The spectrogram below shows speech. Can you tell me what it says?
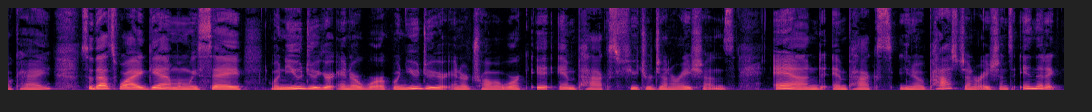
Okay. So that's why, again, when we say when you do your inner work, when you do your inner trauma work, it impacts future generations and impacts, you know, past generations in that it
